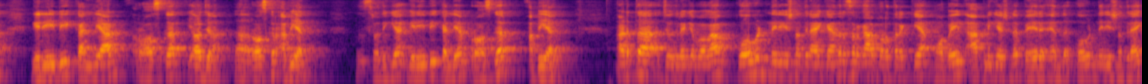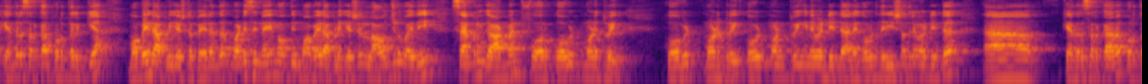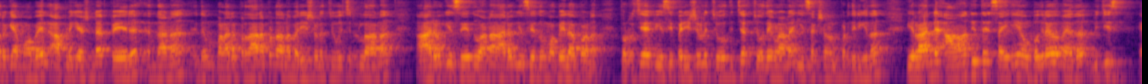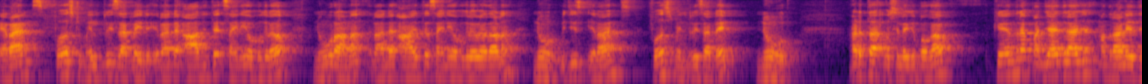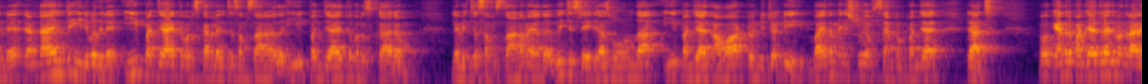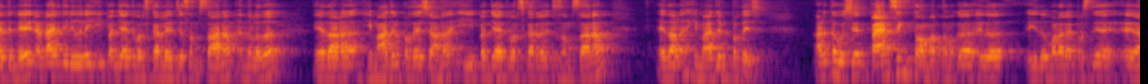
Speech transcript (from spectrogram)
ഗരീബി കല്യാൺ റോസ്കർ യോജന റോസ്കർ അഭിയാൻ. ശ്രദ്ധിക്കുക ഗരീബി കല്യാൺ റോസ്കർ അഭിയാൻ. അടുത്ത ചോദ്യത്തിലേക്ക് പോകാം. കോവിഡ് നിരീക്ഷണത്തിനായി കേന്ദ്ര സർക്കാർ പുറത്തിറക്കിയ മൊബൈൽ ആപ്ലിക്കേഷന്റെ പേര് എന്ത്? കോവിഡ് നിരീക്ഷണത്തിനായി കേന്ദ്ര സർക്കാർ പുറത്തിറക്കിയ മൊബൈൽ ആപ്ലിക്കേഷന്റെ പേര് എന്ത് what is the name of the mobile application launched by the central government for Covid monitoring Covid monitoring Covid മോണിറ്ററിങ്ങിന് വേണ്ടിയിട്ട് അല്ലെങ്കിൽ കോവിഡ് നിരീക്ഷണത്തിന് വേണ്ടിയിട്ട് കേന്ദ്ര സർക്കാർ പുറത്തിറക്കിയ മൊബൈൽ ആപ്ലിക്കേഷന്റെ പേര് എന്താണ്? ഇതും വളരെ പ്രധാനപ്പെട്ടതാണ്. പരീക്ഷകളിൽ ചോദിച്ചിട്ടുള്ളതാണ്. ആരോഗ്യ സേതു ആണ് ആരോഗ്യ സേതു മൊബൈൽ ആപ്പാണ്. തുടർച്ചയായി പി സി പരീക്ഷകളിൽ ചോദിച്ച ചോദ്യങ്ങളാണ് ഈ സെക്ഷൻ ഉൾപ്പെടുത്തിയിരിക്കുന്നത്. ഇറാന്റെ ആദ്യത്തെ സൈനിക ഉപഗ്രഹം ഏത്? Which is Iran's first military satellite ഇറാന്റെ ആദ്യത്തെ സൈനിക ഉപഗ്രഹം നൂറാണ്. ഇറാന്റെ ആദ്യത്തെ സൈനിക ഉപഗ്രഹം ഏതാണ്? Noor. Which is Iran's first military satellite Noor. അടുത്ത ക്വസ്റ്റിലേക്ക് പോകാം. കേന്ദ്ര പഞ്ചായത്ത് രാജ് മന്ത്രാലയത്തിന്റെ രണ്ടായിരത്തി ഇരുപതിലെ ഈ പഞ്ചായത്ത് പുരസ്കാരം ലഭിച്ച സംസ്ഥാനം ഏത്? ഈ പഞ്ചായത്ത് പുരസ്കാരം ലഭിച്ച സംസ്ഥാനം ഏത്? Which state has won the e panchayat award twenty twenty by the ministry of central panchayat raj അപ്പോൾ കേന്ദ്ര പഞ്ചായത്ത് രാജ് മന്ത്രാലയത്തിന്റെ രണ്ടായിരത്തി ഇരുപതിലെ ഈ പഞ്ചായത്ത് പുരസ്കാരം ലഭിച്ച സംസ്ഥാനം എന്നുള്ളത് ഏതാണ്? ഹിമാചൽ പ്രദേശാണ്. ഈ പഞ്ചായത്ത് പുരസ്കാരം ലഭിച്ച സംസ്ഥാനം ഏതാണ്? ഹിമാചൽ പ്രദേശ്. അടുത്ത ക്വസ്റ്റ്യൻ പാൻസിംഗ് തോമർ നമുക്ക് ഇത് ഇത് വളരെ പ്രസിദ്ധി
